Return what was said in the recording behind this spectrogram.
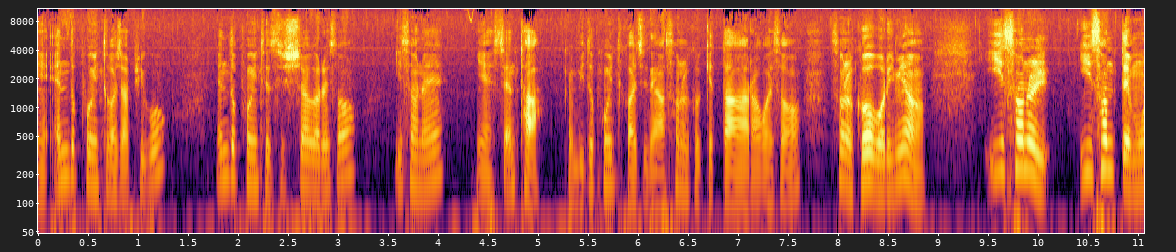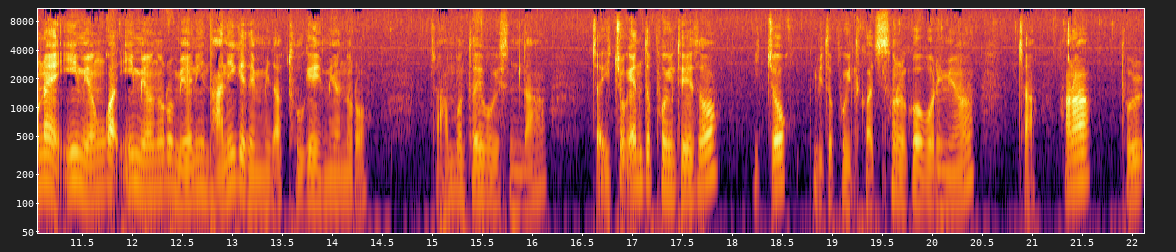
예, 엔드 포인트가 잡히고 엔드 포인트에서 시작을 해서 이 선에 예, 센터 그러니까 미드 포인트까지 내가 선을 긋겠다라고 해서 선을 그어 버리면 이 선을 이 선 때문에 이 면과 이 면으로 면이 나뉘게 됩니다. 두 개의 면으로. 자, 한 번 더 해보겠습니다. 자, 이쪽 엔드 포인트에서 이쪽 미드 포인트까지 선을 그어버리면 자 하나 둘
